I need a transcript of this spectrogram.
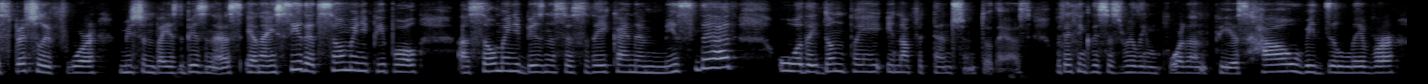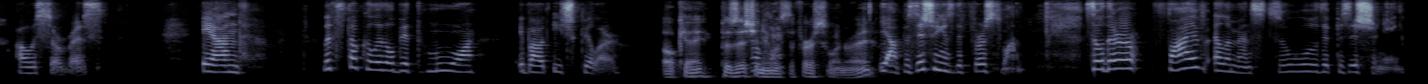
especially for mission based business. And I see that so many people, uh, so many businesses, they kind of miss that or they don't pay enough attention to this. But I think this is really important piece how we deliver our service. And let's talk a little bit more about each pillar. Okay. Positioning okay. was the first one, right? Yeah, positioning is the first one. So there are five elements to the positioning.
